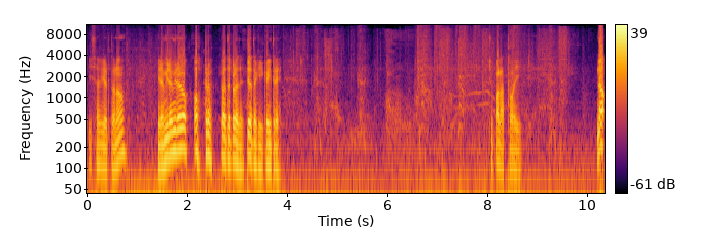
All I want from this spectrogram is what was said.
Y se ha abierto, ¿no? Mira, mira, míralo. Oh, espera, espérate, espérate. Tírate aquí, que hay tres. Chupalas todo ahí. ¡No!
